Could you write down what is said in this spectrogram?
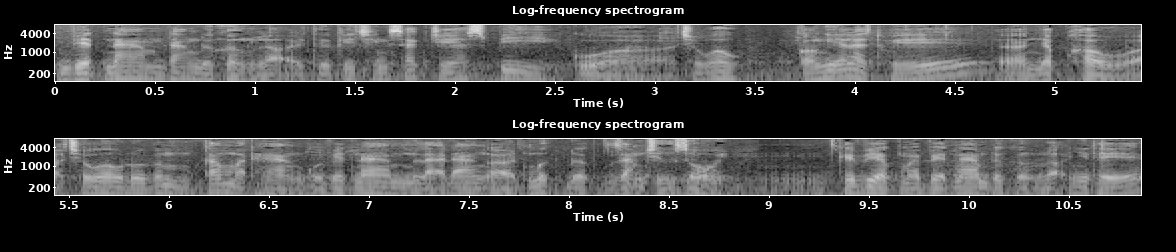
Việt Nam đang được hưởng lợi từ cái chính sách GSP của châu Âu. Có nghĩa là thuế ờ, nhập khẩu ở châu Âu đối với các mặt hàng của Việt Nam là đang ở mức được giảm trừ rồi. Cái việc mà Việt Nam được hưởng lợi như thế,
